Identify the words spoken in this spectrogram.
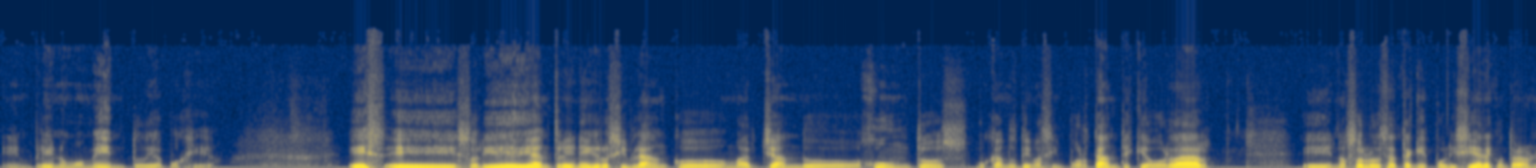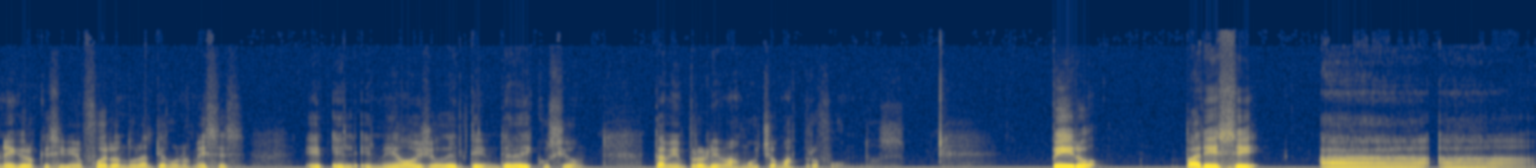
en pleno momento de apogeo. Es eh, solidaridad entre negros y blancos, marchando juntos, buscando temas importantes que abordar, eh, no solo los ataques policiales contra los negros, que si bien fueron durante algunos meses el, meollo de la discusión, también problemas mucho más profundos. Pero parece a,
